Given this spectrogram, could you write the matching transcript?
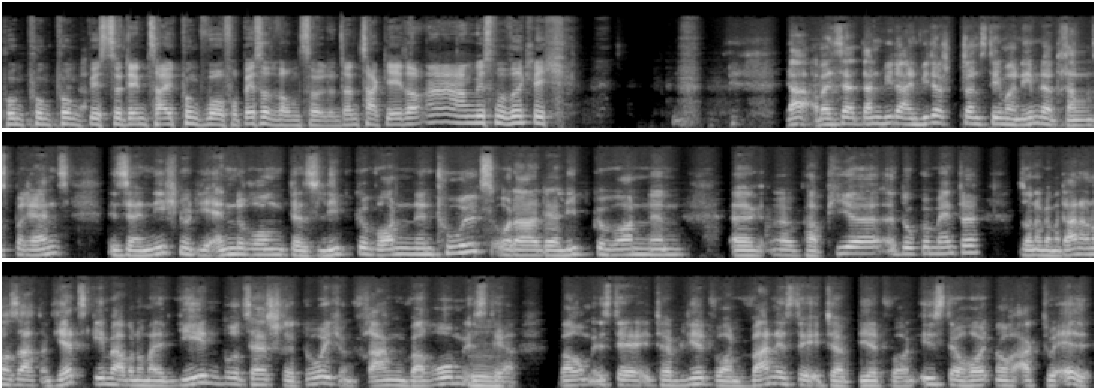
Punkt, Punkt, Punkt, ja. bis zu dem Zeitpunkt, wo er verbessert werden soll. Und dann sagt jeder, ah, müssen wir wirklich. Ja, aber es ist ja dann wieder ein Widerstandsthema neben der Transparenz, ist ja nicht nur die Änderung des liebgewonnenen Tools oder der liebgewonnenen äh, äh Papierdokumente, sondern wenn man dann auch noch sagt, und jetzt gehen wir aber nochmal jeden Prozessschritt durch und fragen, warum ist mhm. der, warum ist der etabliert worden, wann ist der etabliert worden, ist der heute noch aktuell?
